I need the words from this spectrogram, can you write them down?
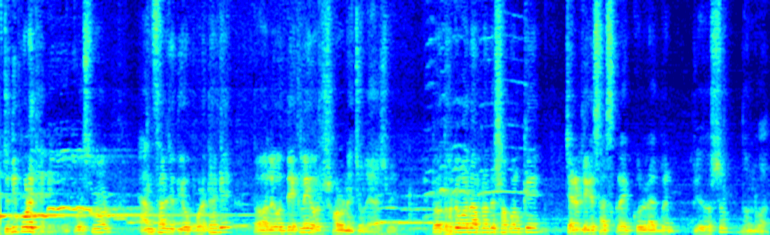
যদি পড়ে থাকে প্রশ্নর অ্যান্সার যদি ও পড়ে থাকে, তাহলে ও দেখলেই ওর স্মরণে চলে আসবে। তো ধন্যবাদ আপনাদের সকলকে। চ্যানেলটিকে সাবস্ক্রাইব করে রাখবেন। প্রিয় দর্শক, ধন্যবাদ।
